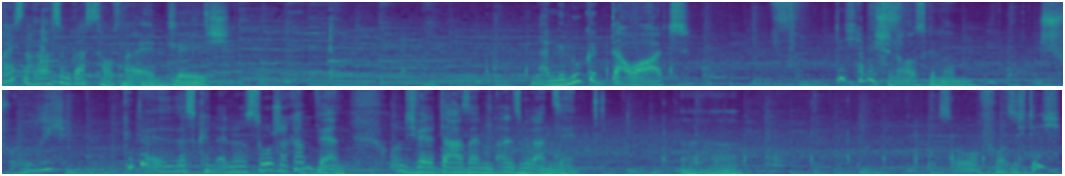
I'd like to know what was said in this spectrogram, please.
Preis nach Nacht im Gasthaus. Na endlich. Lang genug gedauert. Dich habe ich schon ausgenommen. Truly? Das könnte ein historischer Kampf werden. Und ich werde da sein und alles mit ansehen. Aha. So, vorsichtig.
